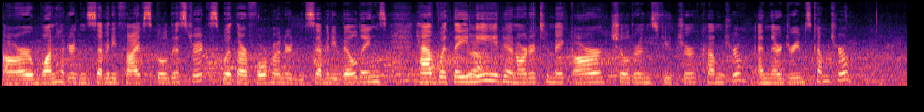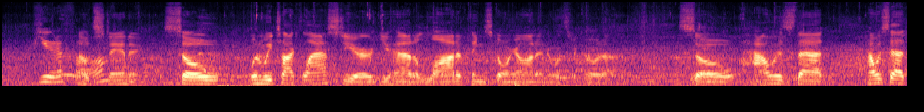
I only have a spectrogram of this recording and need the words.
our 175 school districts with our 470 buildings have what they need in order to make our children's future come true and their dreams come true. Beautiful. Outstanding. So, when we talked last year, you had a lot of things going on in North Dakota. So, how has that how has that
